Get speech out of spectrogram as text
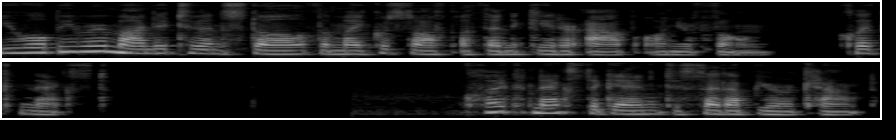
You will be reminded to install the Microsoft Authenticator app on your phone. Click Next. Click Next again to set up your account.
